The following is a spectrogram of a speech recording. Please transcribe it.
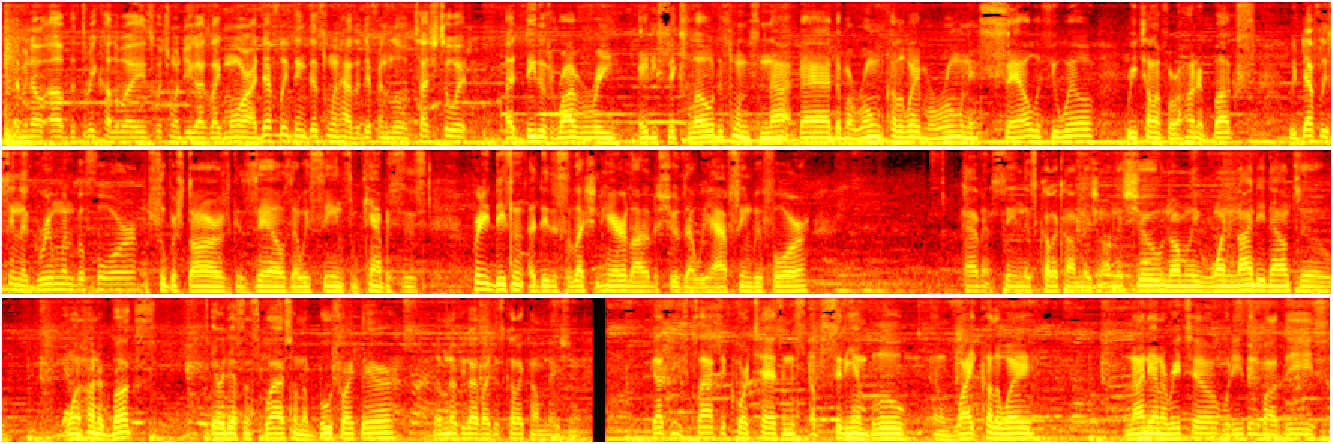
Let me know of the three colorways, which one do you guys like more? I definitely think this one has a different little touch to it. Adidas Rivalry 86 Low. This one's not bad. The maroon colorway, maroon and sail, if you will. Retailing for 100 bucks. We've definitely seen the green one before. Superstars, Gazelles that we've seen, some campuses. Pretty decent Adidas selection here. A lot of the shoes that we have seen before. Haven't seen this color combination on this shoe. Normally 190 down to 100 bucks. Iridescent splash on the boost right there. Let me know if you guys like this color combination. Got these classic Cortez in this obsidian blue and white colorway. 90 on the retail. What do you think about these?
